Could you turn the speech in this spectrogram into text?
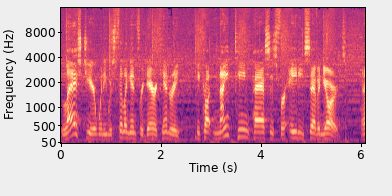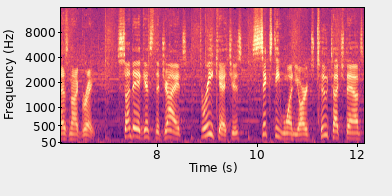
last year when he was filling in for Derrick Henry, he caught 19 passes for 87 yards. That's not great. Sunday against the Giants, three catches, 61 yards, two touchdowns.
